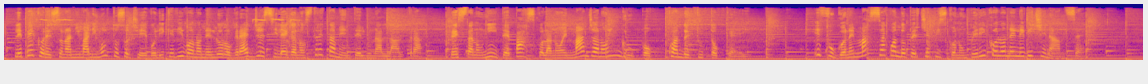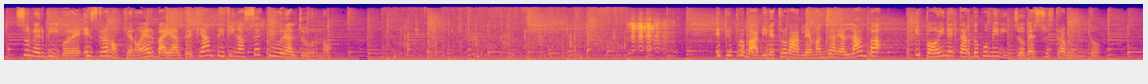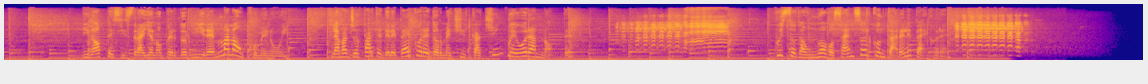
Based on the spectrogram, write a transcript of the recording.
Le pecore sono animali molto socievoli che vivono nel loro gregge e si legano strettamente l'una all'altra. Restano unite, pascolano e mangiano in gruppo quando è tutto ok. E fuggono in massa quando percepiscono un pericolo nelle vicinanze. Sono erbivore e sgranocchiano erba e altre piante fino a 7 ore al giorno. è più probabile trovarle a mangiare all'alba e poi nel tardo pomeriggio verso il tramonto. Di notte si sdraiano per dormire, ma non come noi. La maggior parte delle pecore dorme circa 5 ore a notte. Questo dà un nuovo senso al contare le pecore.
